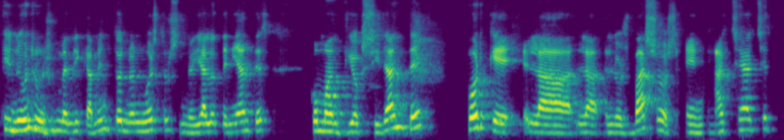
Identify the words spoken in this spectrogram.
tiene un, medicamento, no nuestro, sino ya lo tenía antes, como antioxidante, porque los vasos en HHP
